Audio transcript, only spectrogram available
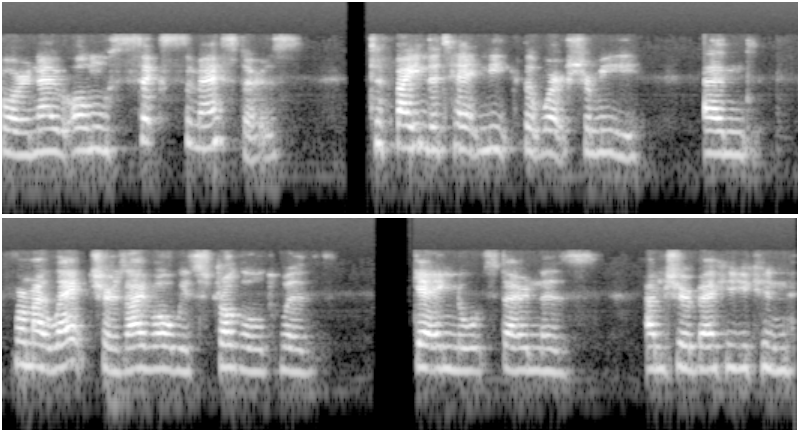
for now almost six semesters to find a technique that works for me. And for my lectures, I've always struggled with getting notes down, as I'm sure Becky, you can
